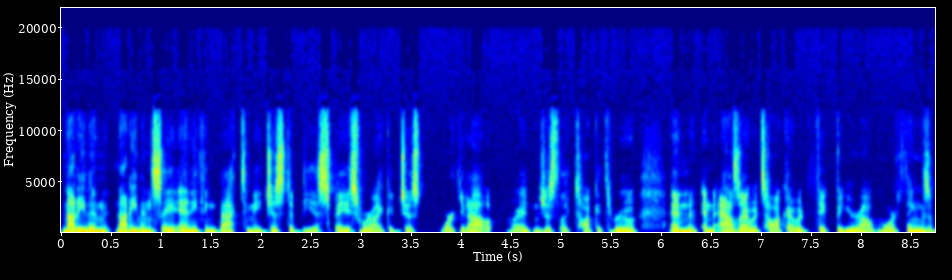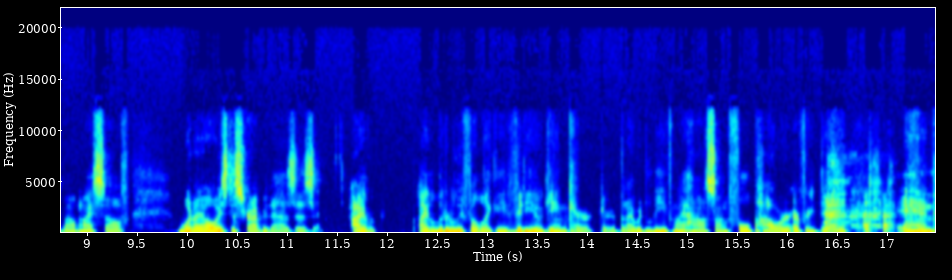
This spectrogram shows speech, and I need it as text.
not even not even say anything back to me just to be a space where i could just work it out right and just like talk it through. And mm-hmm. and as i would talk i would figure out more things about myself. What i always describe it as is i I literally felt like a video game character that I would leave my house on full power every day. and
